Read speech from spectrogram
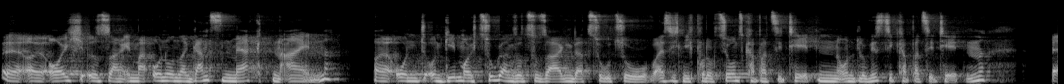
äh, euch sozusagen in, in unseren ganzen Märkten ein äh, und, und geben euch Zugang sozusagen dazu zu, weiß ich nicht, Produktionskapazitäten und Logistikkapazitäten äh,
